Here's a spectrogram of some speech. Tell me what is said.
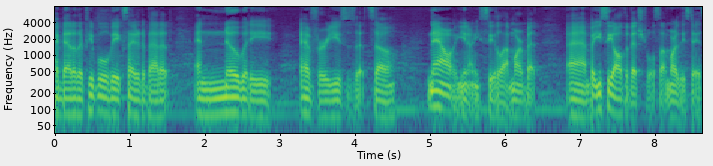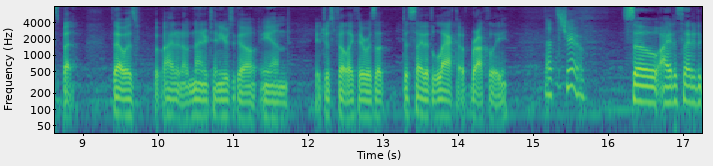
I bet other people will be excited about it, and nobody ever uses it. So now you know you see it a lot more, but uh, but you see all the vegetables a lot more these days. But that was I don't know nine or ten years ago, and it just felt like there was a decided lack of broccoli. That's true. So I decided to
